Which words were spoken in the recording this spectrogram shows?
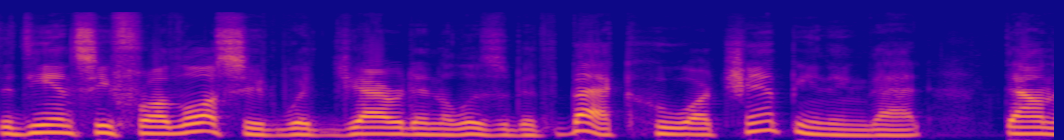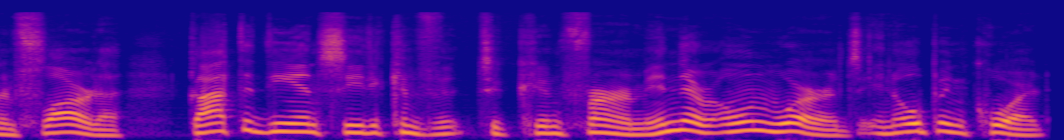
the DNC fraud lawsuit with Jared and Elizabeth Beck, who are championing that down in Florida got the DNC to, conv- to confirm, in their own words, in open court,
